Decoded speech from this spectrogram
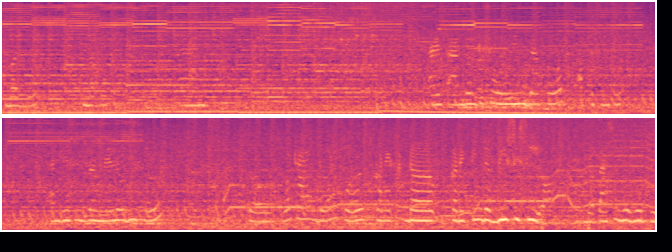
of. And, I'm going to show you the code after some. And this is the melody code. So what I have done first connect the connecting the VCC the passive board to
